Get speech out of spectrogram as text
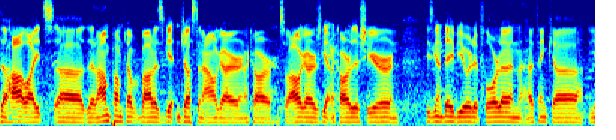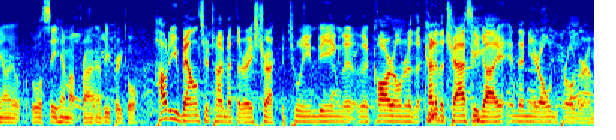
the highlights uh, that I'm pumped up about is getting Justin Allgaier in a car. So Allgaier's getting a car this year, and he's going to debut it at Florida, and I think uh, you know we'll see him up front. It'll be pretty cool. How do you balance your time at the racetrack between being the, the car owner, the kind of the chassis guy, and then your own program?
